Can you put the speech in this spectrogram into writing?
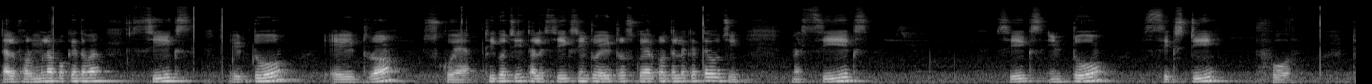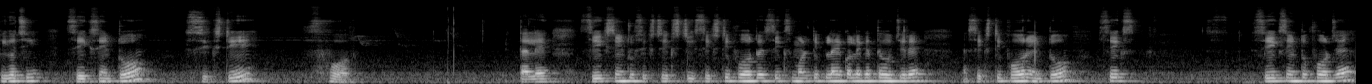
তাহলে ফর্মুলা পকাই দেবা সিক্স ইন্টু এইট্র স্কোয়ার ঠিক আছে তাহলে সিক্স ইন্টু এইট্র স্কোয়ার করেদেলে কেতে হচ্ছে না six six into sixty four ठीक अच्छे सिक्स इंटु सिक्सटी फोर तेल six into six sixty sixty four six multiply कले के sixty four into six six into four जाए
